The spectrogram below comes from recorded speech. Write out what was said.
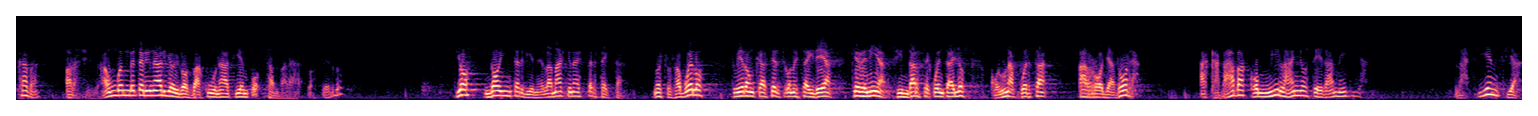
Acaba. Ahora, si a un buen veterinario y los vacuna a tiempo, salvarás los cerdos. Dios no interviene, la máquina es perfecta. Nuestros abuelos tuvieron que hacerse con esta idea que venía, sin darse cuenta ellos, con una fuerza arrolladora. Acababa con mil años de edad media. La ciencia,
